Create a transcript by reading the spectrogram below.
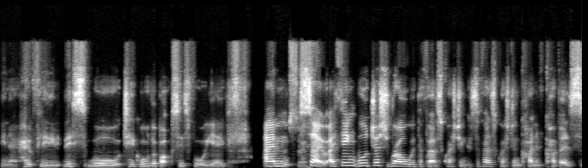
you know hopefully this will tick all the boxes for you Um, so I think we'll just roll with the first question because the first question kind of covers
